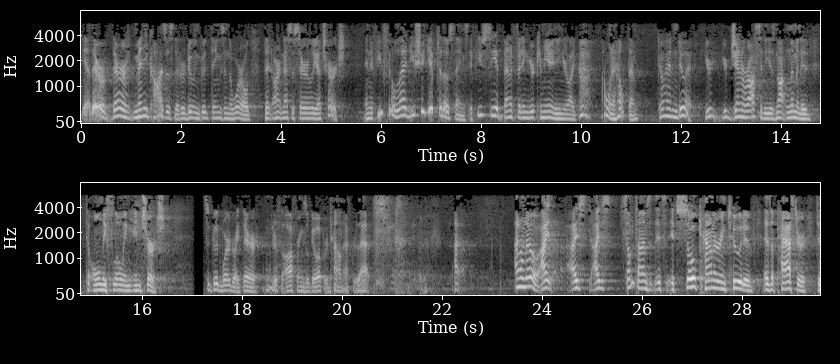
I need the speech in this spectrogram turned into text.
You know, there are, there are many causes that are doing good things in the world that aren't necessarily a church. And if you feel led, you should give to those things. If you see it benefiting your community and you're like, oh, I want to help them, go ahead and do it. Your, your generosity is not limited to only flowing in church. It's a good word right there. I wonder if the offerings will go up or down after that. I, I don't know. I, I, I just, sometimes it's, it's so counterintuitive as a pastor to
